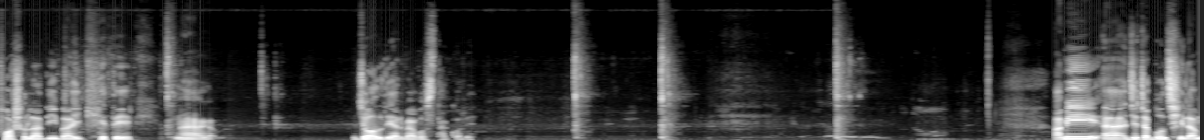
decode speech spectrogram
ফসলাদি বা এই খেতে জল দেওয়ার ব্যবস্থা করে। আমি যেটা বলছিলাম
